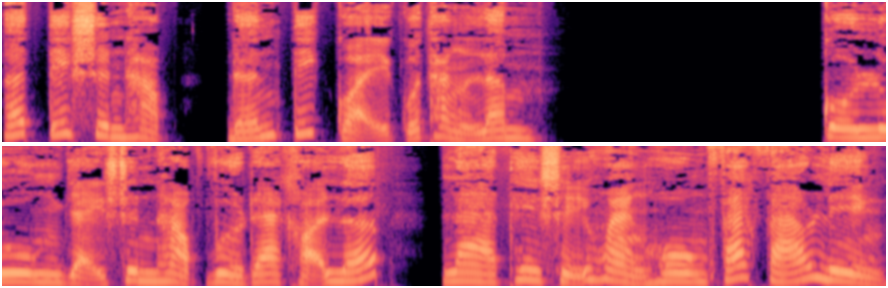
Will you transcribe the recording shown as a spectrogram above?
Hết tiết sinh học, đến tiết quậy của thằng Lâm. Cô luôn dạy sinh học vừa ra khỏi lớp là thi sĩ hoàng hôn phát pháo liền.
